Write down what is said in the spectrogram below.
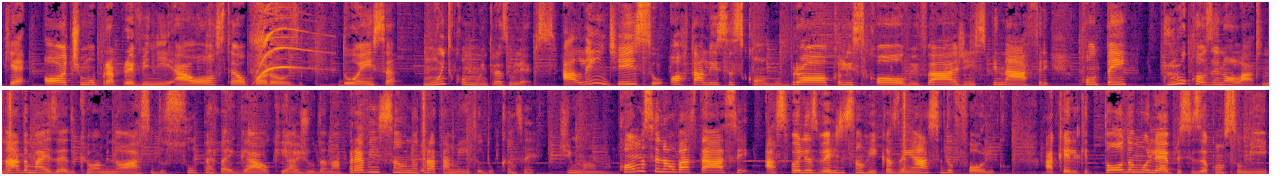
que é ótimo para prevenir a osteoporose doença muito comum entre as mulheres. Além disso, hortaliças como brócolis, couve, vagem, espinafre contêm glucosinolato. Nada mais é do que um aminoácido super legal que ajuda na prevenção e no tratamento do câncer de mama. Como se não bastasse, as folhas verdes são ricas em ácido fólico, aquele que toda mulher precisa consumir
